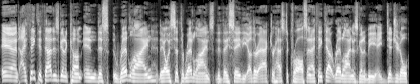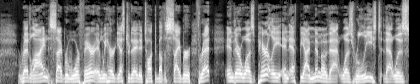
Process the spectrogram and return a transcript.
And I think that that is going to come in this red line. They always set the red lines that they say the other actor has to cross. And I think that red line is going to be a digital red line, cyber warfare. And we heard yesterday they talked about the cyber threat. And there was apparently an FBI memo that was released that was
